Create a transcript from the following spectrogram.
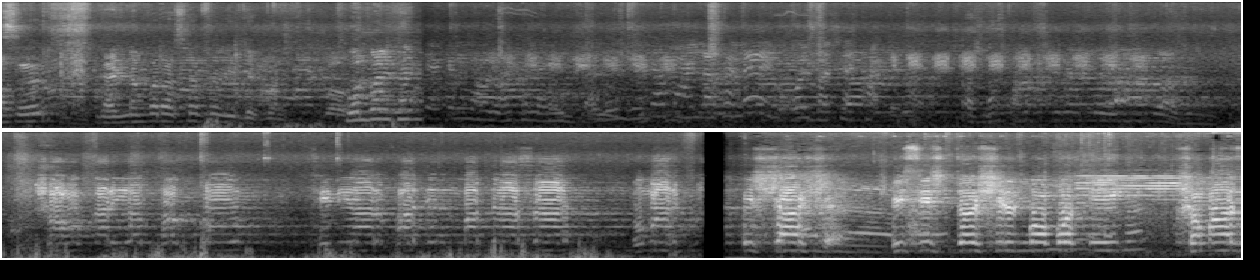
আছে গাড়ি নাম্বার আছে আপনি দেখবেন। কোন বাড়ি থাকে? সহকারী অধ্যক্ষ সিনিয়র ফাজিল মাদ্রাসা কুমার বিশ্বাস বিশিষ্ট শিল্পপতি সমাজ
